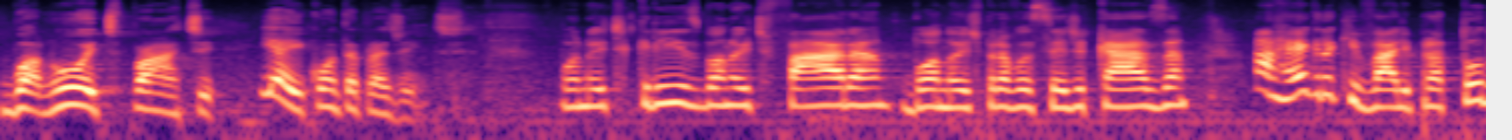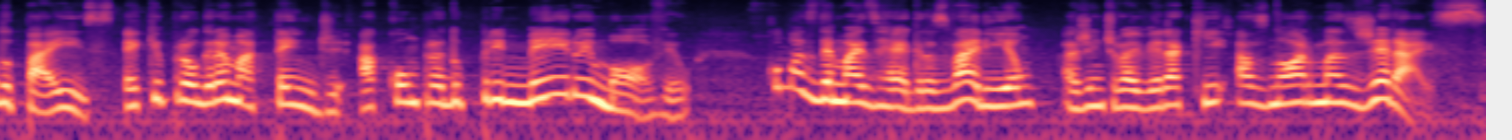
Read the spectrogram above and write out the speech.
Boa noite, Pati. E aí, conta pra gente. Boa noite, Cris. Boa noite, Fara. Boa noite para você de casa. A regra que vale para todo o país é que o programa atende à compra do primeiro imóvel. Como as demais regras variam, a gente vai ver aqui as normas gerais.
